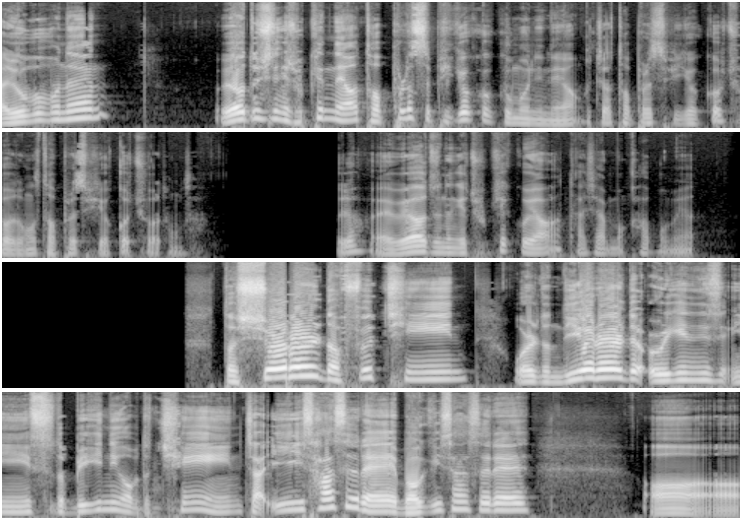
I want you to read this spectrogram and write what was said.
자, 요 부분은 외워두시는 게 좋겠네요. 더 플러스 비교급 구문이네요. 그죠? 더 플러스 비교급 주어 동사, 더 플러스 비교급 주어 동사. 그죠? 네, 외워두는 게 좋겠고요. 다시 한번 가보면. The shorter the chain or the nearer the organism is the beginning of the chain. 자, 이 사슬의, 먹이 사슬의, 어,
